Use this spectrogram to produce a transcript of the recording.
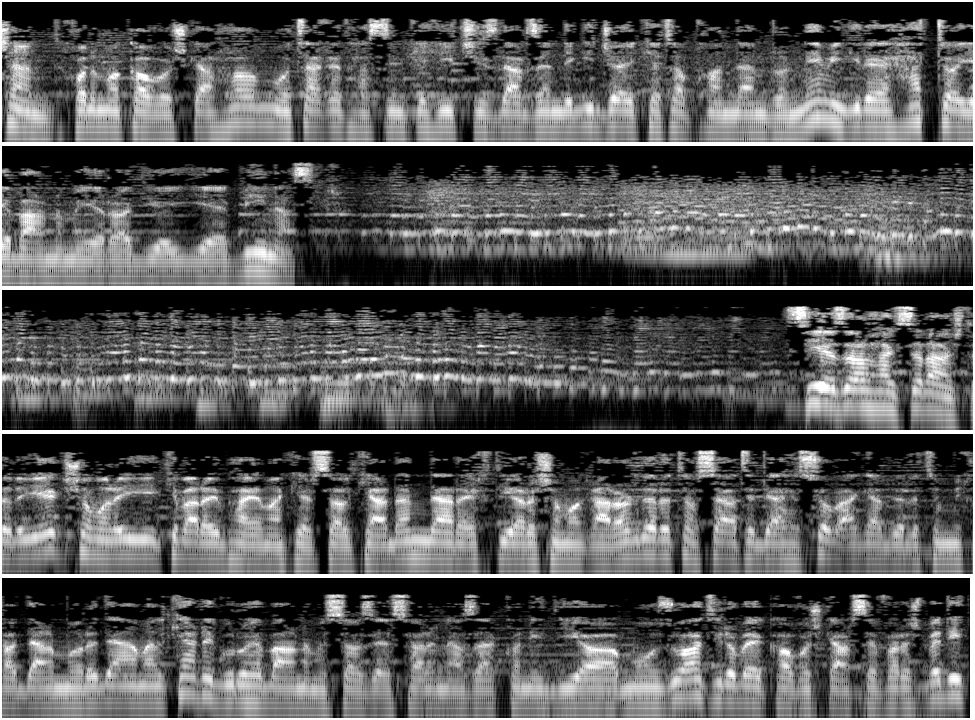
هرچند خود ما کاوشگرها معتقد هستیم که هیچ چیز در زندگی جای کتاب خواندن رو نمی‌گیره حتی یه برنامه رادیویی بی‌نظیر 3881 شماره که برای پیامک ارسال کردن در اختیار شما قرار داره تا ساعت ده صبح. اگر دلتون می‌خواد در مورد عملکرد گروه برنامه ساز اظهار نظر کنید یا موضوعاتی رو به کاوشگر سفارش بدید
